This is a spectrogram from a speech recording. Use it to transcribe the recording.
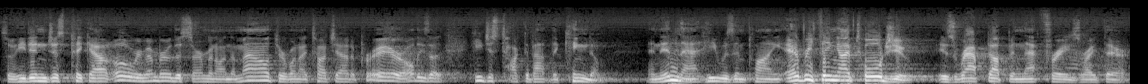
So he didn't just pick out, oh, remember the Sermon on the Mount or when I taught you how to pray or all these other. He just talked about the kingdom. And in that, he was implying everything I've told you is wrapped up in that phrase right there.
